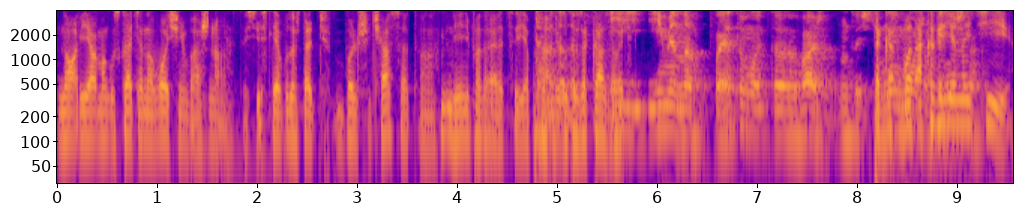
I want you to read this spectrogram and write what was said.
Но я могу сказать, она очень важна. То есть если я буду ждать больше часа, то мне не понравится, я потом не буду заказывать. И именно поэтому это важно. Ну, то есть Так мы вот, а можем, как ее конечно, найти?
